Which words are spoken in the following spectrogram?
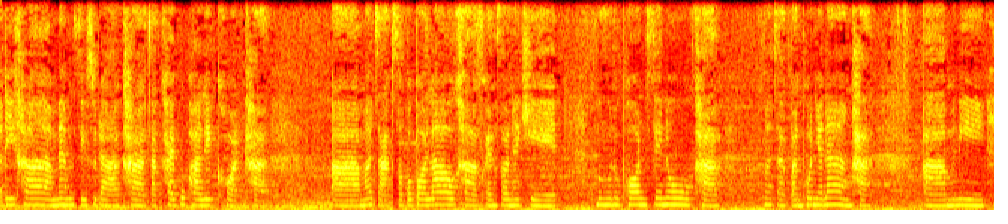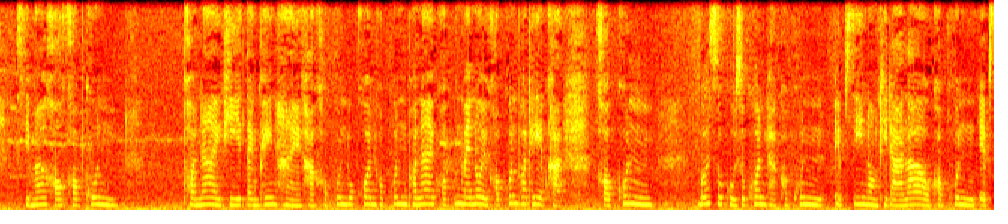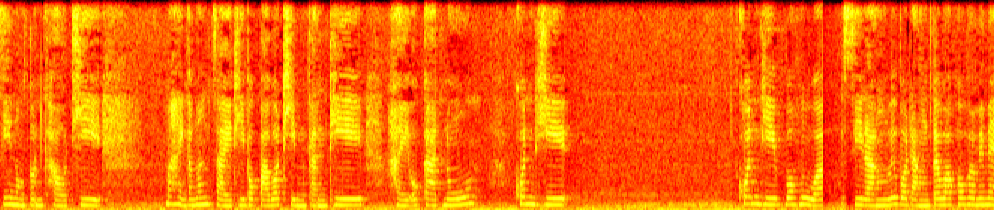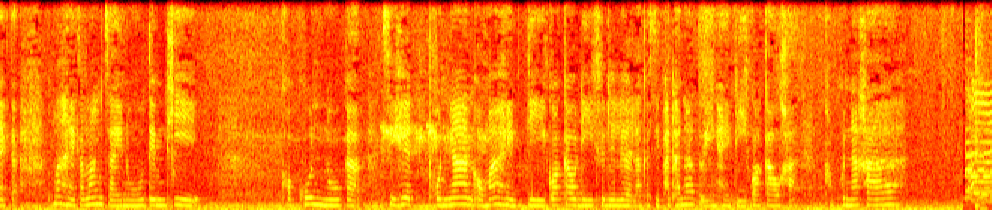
วัสดีค่ะ แมมศรีสุดาค่ะ จากค่ายผู้พาเล็กคอร์ดค่ะามาจากสปปเล่าค่ะ แขวงซอนนาเขตเมืองอุดมพรเซโนค่ะ มาจากปันพญยานางค่ะอามือนีซิมาขอขอบคุณพ่อนายที่แต่งเพลงให้ค่ะ ขอบคุณทุกคน ขอบคุณพ่อนายขอบคุณแม่หนุ่ยขอบคุณพ่อเทพค่ะ ขอบคุณเบิร์สุขุสุขคนค่ะ ขอบคุณเอฟซีน้องธิดาเล่า ขอบคุณเอฟซีน้องต้นเขาที่ มาให้กำลังใจที่บอป้าบอทีมกันที่ให้โอกาสหนูคนที่ คนที่บ่ฮู้ว่าสีดังหรือบ่ดัง แต่ว่าพ่อพ่อแม่แม่ก็มาให้กำลังใจหนูเต็มที่ ขอบคุณหนูกะสิเฮ็ดผลงานออกมาให้ดีกว่าเก่าดีขึ้นเรื่อยๆ แล้วก็สิพัฒนาตัวเองให้ดีกว่าเก่าค่ะ ขอบคุณนะคะ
